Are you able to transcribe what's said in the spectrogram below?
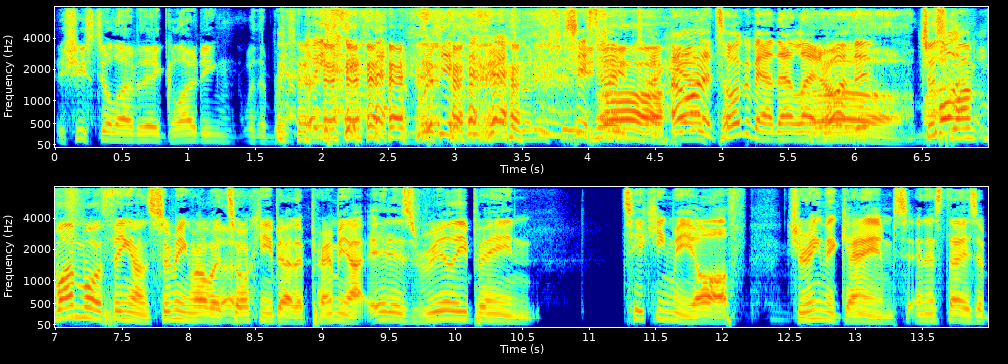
Is she still over there gloating with the Brisbane? the Brisbane announcement? Is she- She's- Oh. I out- want to talk about that later on. Oh, Just one, one more thing on swimming while we're talking about the Premier. It has really been ticking me off during the games. Annastacia,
